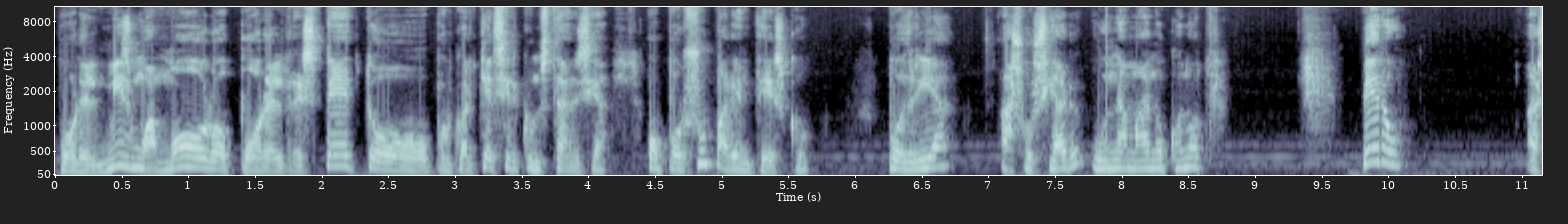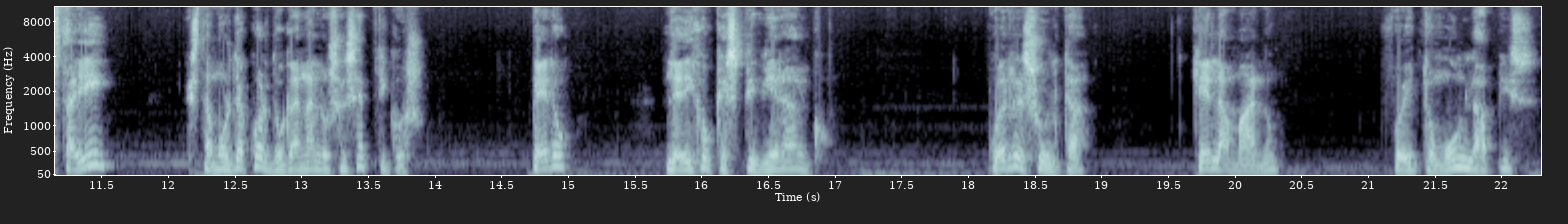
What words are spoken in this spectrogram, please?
por el mismo amor o por el respeto o por cualquier circunstancia o por su parentesco, podría asociar una mano con otra. Pero hasta ahí estamos de acuerdo, ganan los escépticos. Pero le dijo que escribiera algo. Pues resulta que la mano fue y tomó un lápiz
